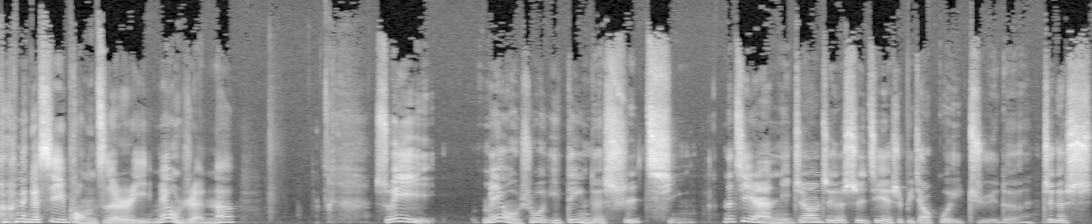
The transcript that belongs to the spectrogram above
那个戏棚子而已，没有人呢、啊。所以没有说一定的事情，那既然你知道这个世界是比较诡谲的，这个是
